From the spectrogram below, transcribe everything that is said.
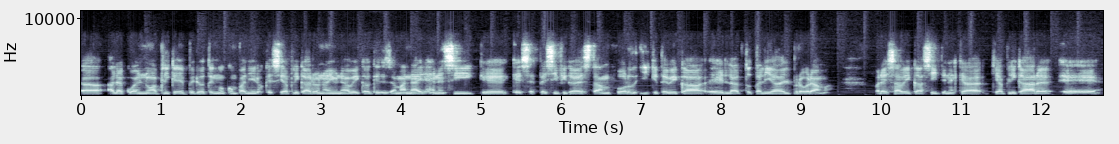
a la cual no apliqué, pero tengo compañeros que sí aplicaron. Hay una beca que se llama Night Hennessy, que, es específica de Stanford y que te beca eh, la totalidad del programa. Para esa beca sí tienes que, aplicar eh,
